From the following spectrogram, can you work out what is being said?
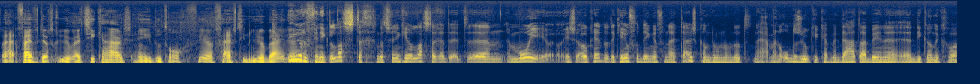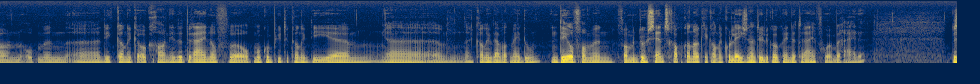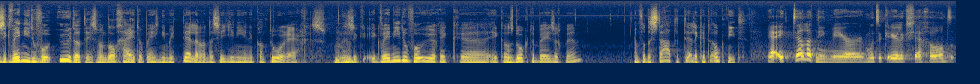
35 uur bij het ziekenhuis en je doet ongeveer 15 uur bij de... Uren vind ik lastig. Dat vind ik heel lastig. Het, het ehm, een mooie is ook hè, dat ik heel veel dingen vanuit thuis kan doen. Omdat nou ja, mijn onderzoek, ik heb mijn data binnen, eh, die kan ik gewoon op mijn, eh, die kan ik ook gewoon in de trein of eh, op mijn computer kan ik die, ehm, kan ik daar wat mee doen. Een deel van mijn, van mijn docentschap kan ook. Ik kan een college natuurlijk ook in de trein voorbereiden. Dus ik weet niet hoeveel uur dat is, want dan ga je het opeens niet meer tellen, want dan zit je niet in een kantoor ergens. Mhm. Dus ik, ik weet niet hoeveel uur ik, eh, ik als dokter bezig ben. En van de staten tel ik het ook niet. Ja, ik tel het niet meer, moet ik eerlijk zeggen. Want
